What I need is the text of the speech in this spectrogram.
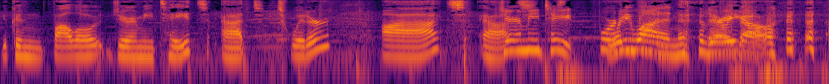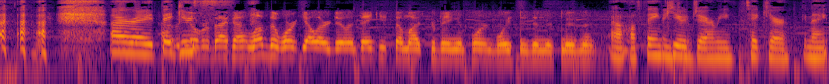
you can follow Jeremy Tate at Twitter at, at Jeremy Tate, 41. 41. There, we go. All right. Thank you. good, Rebecca. Love the work y'all are doing. Thank you so much for being important voices in this movement. Oh, thank, Thank you, you. Jeremy. Take care. Good night.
